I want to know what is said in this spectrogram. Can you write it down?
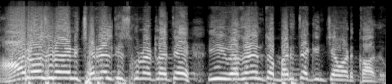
ఆ రోజున ఆయన చర్యలు తీసుకున్నట్లయితే ఈ వెదనంతో బరి తగ్గించేవాడు కాదు.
